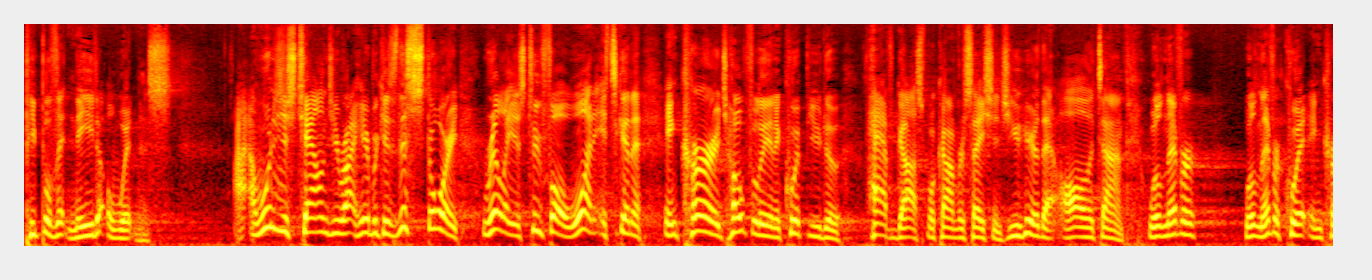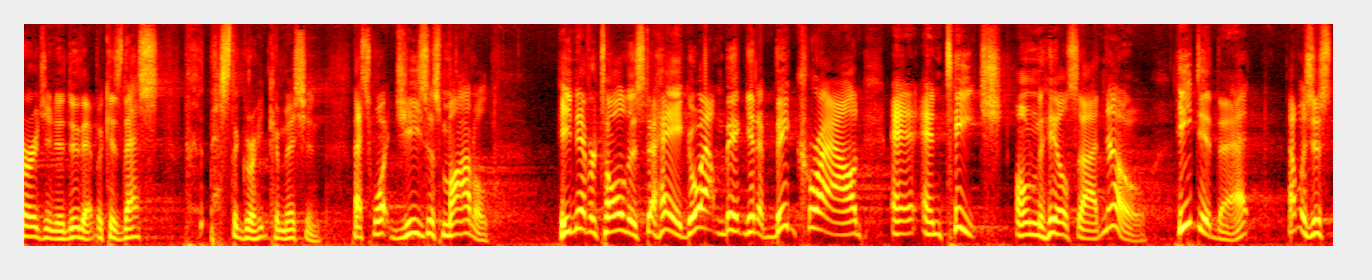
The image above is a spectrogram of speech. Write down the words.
people that need a witness. I, I want to just challenge you right here because this story really is twofold. One, it's going to encourage, hopefully, and equip you to have gospel conversations. You hear that all the time. We'll never, we'll never quit encouraging you to do that because that's That's the Great Commission. That's what Jesus modeled. He never told us to, hey, go out and be, get a big crowd and, and teach on the hillside. No, he did that. That was just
